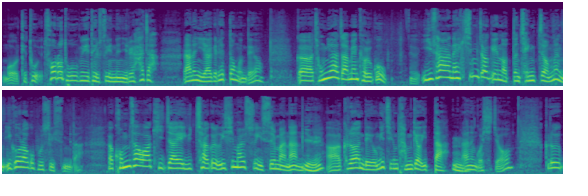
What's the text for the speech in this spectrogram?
뭐 이렇게 도, 서로 도움이 될 수 있는 일을 하자라는 이야기를 했던 건데요. 그러니까 정리하자면 결국 이 사안의 핵심적인 어떤 쟁점은 이거라고 볼 수 있습니다. 그러니까 검사와 기자의 유착을 의심할 수 있을 만한 예. 아, 그러한 내용이 지금 담겨 있다라는 음. 것이죠. 그리고,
